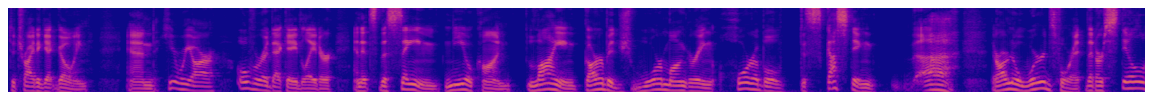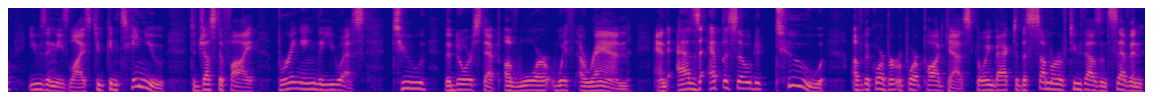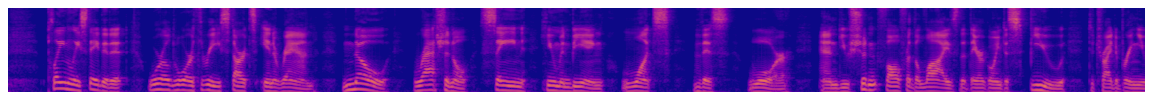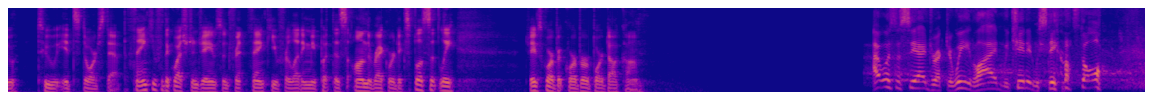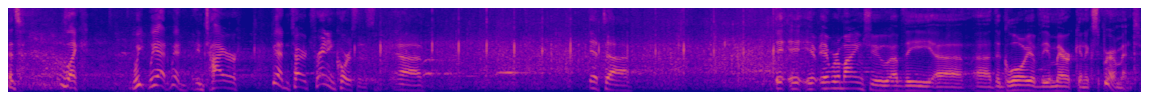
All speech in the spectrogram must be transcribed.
to try to get going. And here we are over a decade later, and it's the same neocon, lying, garbage, warmongering, horrible, disgusting. Uh, there are no words for it that are still using these lies to continue to justify bringing the US to the doorstep of war with Iran. And as episode two of the Corbett Report podcast, going back to the summer of 2007, plainly stated it World War III starts in Iran. No rational, sane human being wants this war. And you shouldn't fall for the lies that they are going to spew to try to bring you to its doorstep. Thank you for the question, James, and thank you for letting me put this on the record explicitly. James Corbett, CorbettReport.com. I was the CIA director. We lied, we cheated, we steal, stole. It's, it was like we, we had we had entire we had entire training courses. Uh, it, uh, it, it, it, reminds you of the, uh, uh, the glory of the American experiment.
